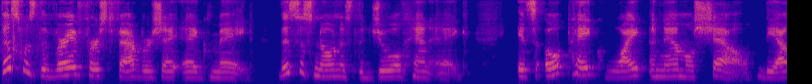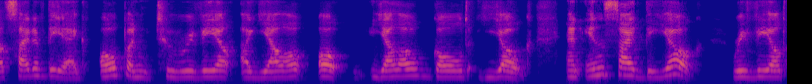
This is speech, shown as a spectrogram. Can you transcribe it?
This was the very first Fabergé egg made. This is known as the jewel hen egg. Its opaque white enamel shell, the outside of the egg, opened to reveal a yellow, oh, yellow gold yolk, and inside the yolk revealed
